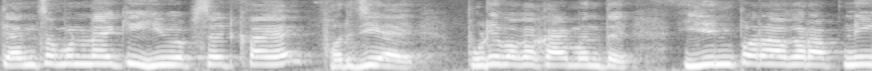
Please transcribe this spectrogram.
त्यांचं म्हणणं आहे की ही वेबसाईट काय आहे? फर्जी आहे. पुढे बघा काय म्हणतंय. इन पर अगर आपने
